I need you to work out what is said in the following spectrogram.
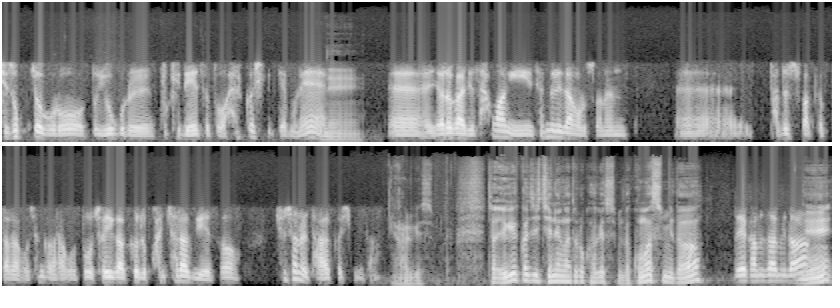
지속적으로 또 요구를 국회 내에서도 할 것이기 때문에 네. 에, 여러 가지 상황이 새누리당으로서는 에, 받을 수밖에 없다라고 생각을 하고 또 저희가 그걸 관찰하기 위해서 최선을 다할 것입니다. 알겠습니다. 자, 여기까지 진행하도록 하겠습니다. 고맙습니다. 네, 감사합니다. 네.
